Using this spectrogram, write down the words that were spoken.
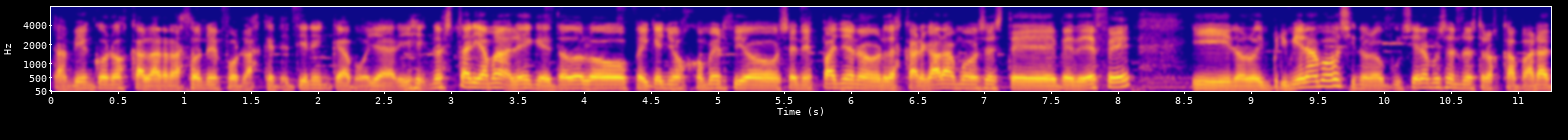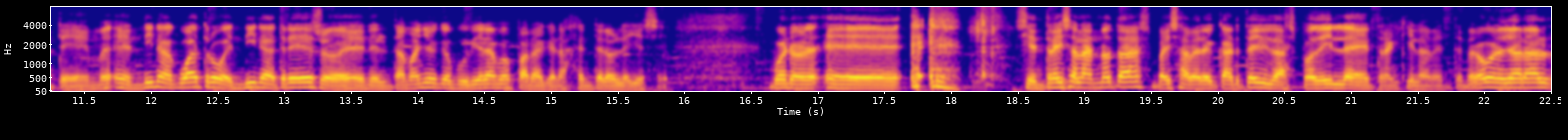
también conozcan las razones por las que te tienen que apoyar y no estaría mal ¿eh? que todos los pequeños comercios en España nos descargáramos este PDF y nos lo imprimiéramos y nos lo pusiéramos en nuestro escaparate, en, en DIN A4 o en DIN A3 o en el tamaño que pudiéramos para que la gente lo leyese. Bueno, eh, si entráis a las notas vais a ver el cartel y las podéis leer tranquilamente. Pero bueno, yo ahora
